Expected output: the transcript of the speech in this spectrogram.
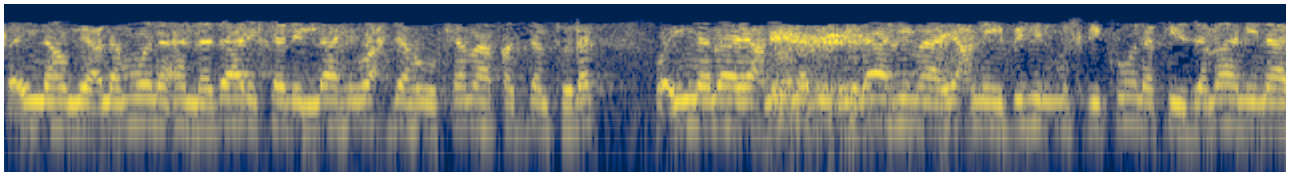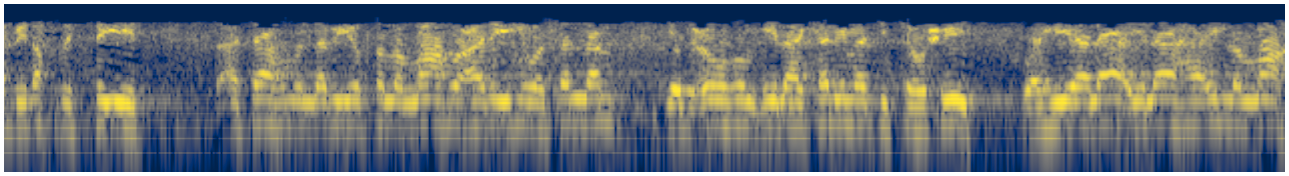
فإنهم يعلمون أن ذلك لله وحده كما قدمت لك وإنما يعنون بالإله ما يعني به المشركون في زماننا بلفظ السيد فأتاهم النبي صلى الله عليه وسلم يدعوهم إلى كلمة التوحيد وهي لا إله إلا الله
